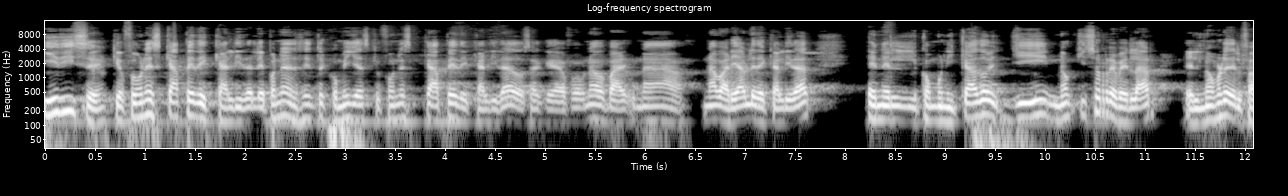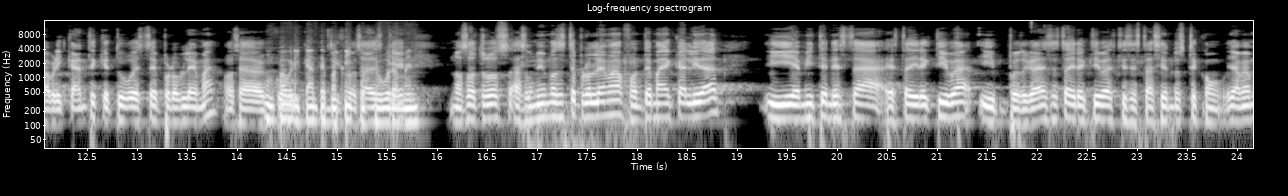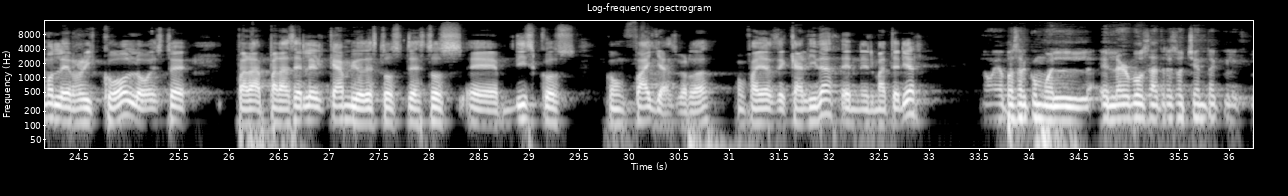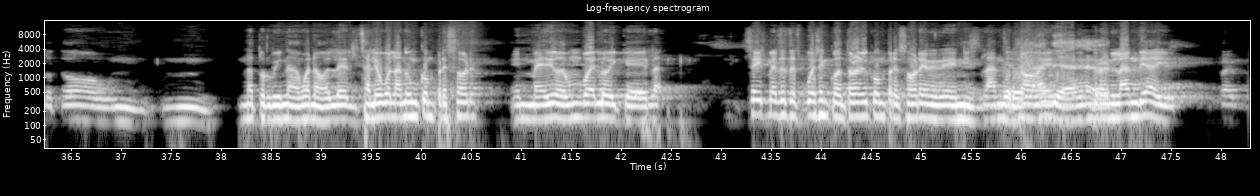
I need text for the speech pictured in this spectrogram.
Y dice que fue un escape de calidad, le ponen así entre comillas que fue un escape de calidad, o sea que fue una, una, una variable de calidad. En el comunicado, G no quiso revelar el nombre del fabricante que tuvo este problema. O sea, Un fabricante dijo, patito, "¿Sabes qué? seguramente. Nosotros asumimos este problema, fue un tema de calidad y emiten esta, esta directiva y pues gracias a esta directiva es que se está haciendo este, llamémosle recall o este, para, para hacerle el cambio de estos, de estos eh, discos con fallas, ¿verdad? Con fallas de calidad en el material. No voy a pasar como el, el Airbus A380 que le explotó un- un- una turbina. Bueno, le salió volando un compresor en medio de un vuelo y que la- seis meses después encontraron el compresor en, en Islandia, no, en- Groenlandia. en, Groenlandia y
